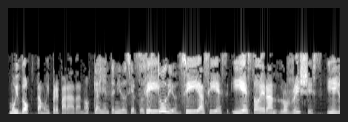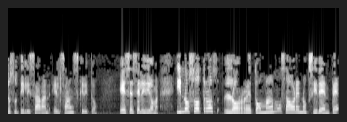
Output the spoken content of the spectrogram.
muy docta, muy preparada, ¿no? Que hayan tenido ciertos estudios. Sí, así es. Y esto eran los rishis y ellos utilizaban el sánscrito. Ese es el idioma. Y nosotros lo retomamos ahora en Occidente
